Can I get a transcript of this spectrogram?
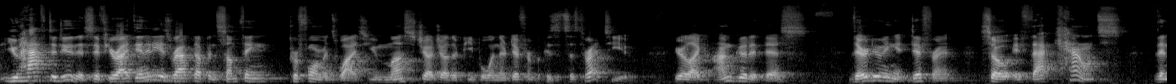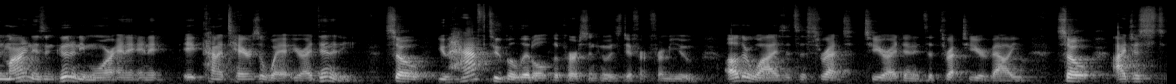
you have to do this. If your identity is wrapped up in something performance wise, you must judge other people when they're different because it's a threat to you. You're like, I'm good at this. They're doing it different. So if that counts, then mine isn't good anymore and it, and it, it kind of tears away at your identity. So you have to belittle the person who is different from you. Otherwise, it's a threat to your identity, it's a threat to your value. So I just,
